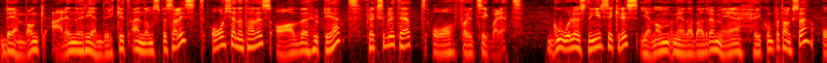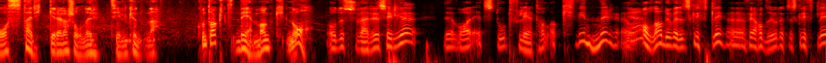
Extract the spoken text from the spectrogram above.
BM Bank er en rendyrket eiendomsspesialist og kjennetegnes av hurtighet, fleksibilitet og forutsigbarhet. Gode løsninger sikres gjennom medarbeidere med høy kompetanse og sterke relasjoner til kundene. Kontakt BM Bank nå. Og dessverre, Silje, det var et stort flertall av kvinner. Ja. Alle hadde jo veddet skriftlig, eh, for jeg hadde jo dette skriftlig.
